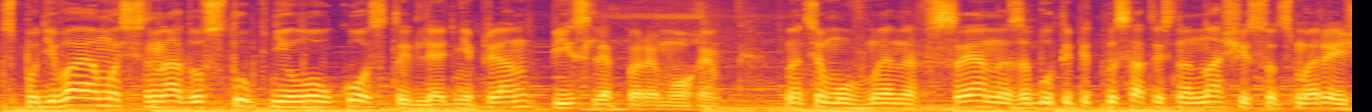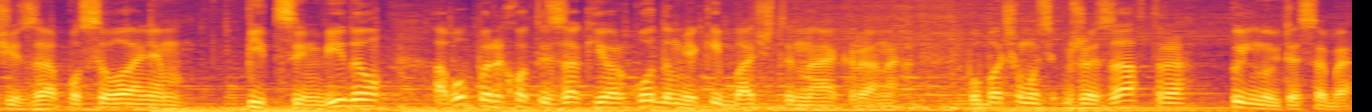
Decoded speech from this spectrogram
Сподіваємось на доступні лоукости для дніпрян після перемоги. На цьому в мене все. Не забудьте підписатись на наші соцмережі за посиланням під цим відео або переходьте за QR-кодом, який бачите на екранах. Побачимось вже завтра. Пильнуйте себе.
